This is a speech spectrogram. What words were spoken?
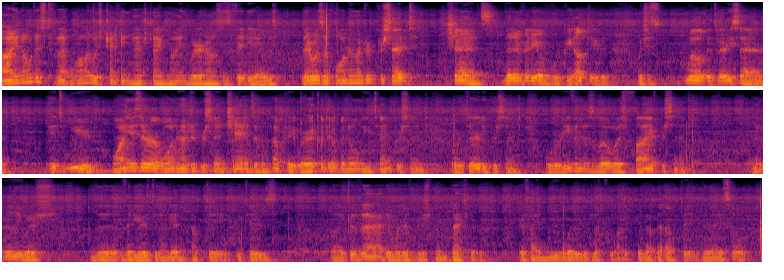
I noticed that while I was checking hashtag mindwarehouse's videos, there was a 100% chance that a video would be updated, which is, well, it's very sad. It's weird, why is there a 100% chance of an update where it could have been only 10%, or 30%, or even as low as 5%? I really wish the videos didn't get an update, because like that, it would have just been if I knew what it would look like without the update that I saw.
